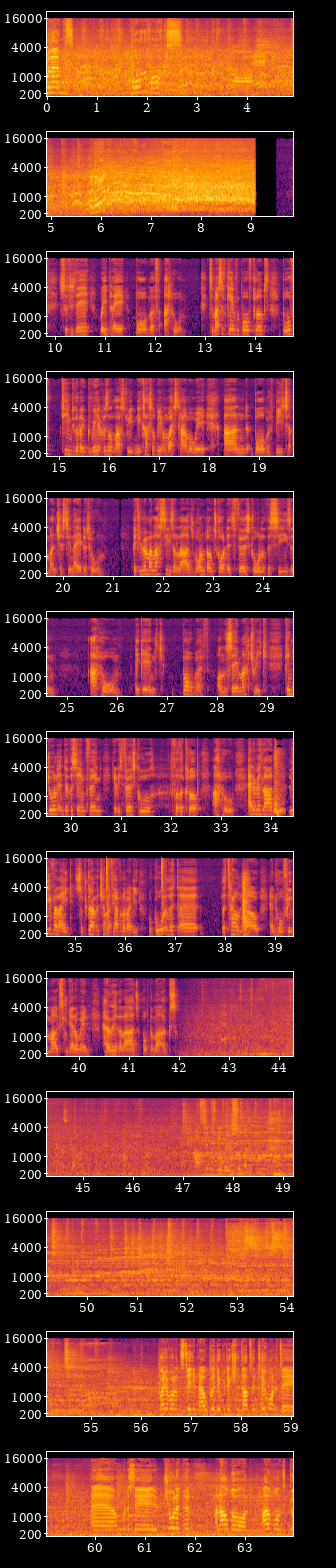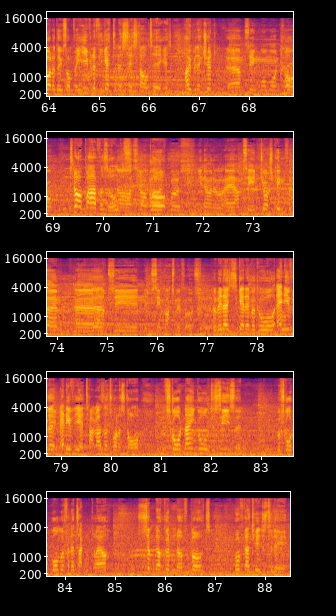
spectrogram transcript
Willems. Ball in the box. Get in. So today we play Bournemouth at home. It's a massive game for both clubs. Both teams got a great result last week. Newcastle beating West Ham away and Bournemouth beat Manchester United at home. If you remember last season, lads, Rondon scored his first goal of the season at home against Bournemouth on the same match week. Can Joelinton do the same thing? Get his first goal for the club at home. Anyways, lads, leave a like, subscribe to the channel if you haven't already. We'll go to the uh, the town now, and hopefully the Mags can get a win. How are the lads? Up the Mags. I'll sit there's no way to sum everyone in the stadium now. We're going to do predictions. I'm saying 2 1 today. Uh, I'm going to say Joelinton and Almiron. Almiron's got to do something. Even if he gets an assist, I'll take it. How prediction? Uh, I'm saying 1 1 draw. It's not a bad result. No, it's not bad, but you never know. Uh, I'm saying Josh King for them, uh, and I'm saying St. Maximin for us. It'd be nice to get him a goal. Any of the any of the attackers that want to score. We've scored nine goals this season. We've scored one with an attacking player. Simply not good enough, but hope that changes today.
